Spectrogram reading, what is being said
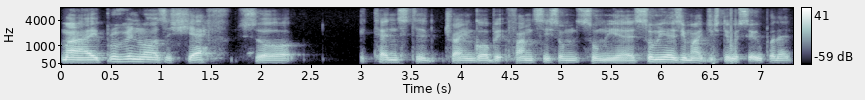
my brother-in-law is a chef, so it tends to try and go a bit fancy some some years. Some years you might just do a soup, and then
